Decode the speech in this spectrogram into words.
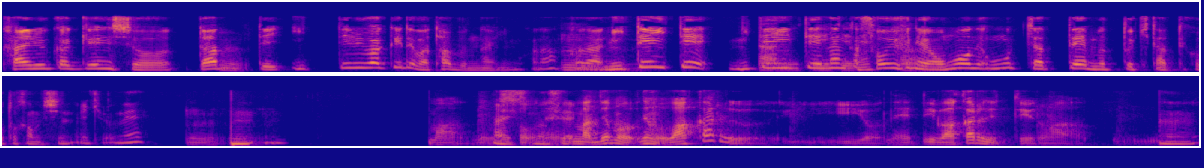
蛙化現象だって言ってるわけでは多分ないのかな。うんただ似ていて、似ていて、なんかそういうふうに思う思っちゃって、ムッときたってことかもしれないけどね。うんうん。まあでもはいそうね。すいまあでも、でも分かるよね。で分かるっていうのは、うん。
